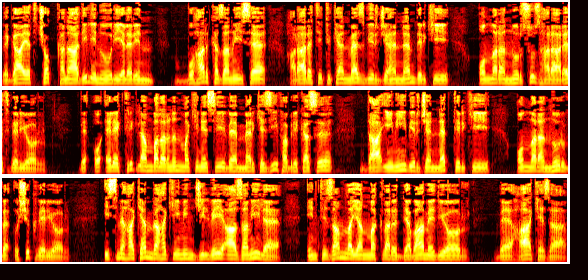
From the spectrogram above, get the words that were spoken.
ve gayet çok kanadil-i nuriyelerin buhar kazanı ise harareti tükenmez bir cehennemdir ki onlara nursuz hararet veriyor ve o elektrik lambalarının makinesi ve merkezi fabrikası daimi bir cennettir ki onlara nur ve ışık veriyor. İsmi Hakem ve Hakîm'in cilve-i azamiyle intizamla yanmakları devam ediyor ve hakeza.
